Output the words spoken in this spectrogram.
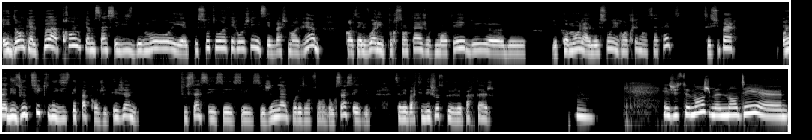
Et donc, elle peut apprendre comme ça ses listes de mots et elle peut s'auto-interroger et c'est vachement agréable quand elle voit les pourcentages augmenter de, euh, de, de comment la leçon est rentrée dans sa tête. C'est super. On a des outils qui n'existaient pas quand j'étais jeune. Tout ça, c'est, c'est, c'est, génial pour les enfants. Donc ça, c'est, ça fait partie des choses que je partage. Mmh. Et justement, je me demandais, euh,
